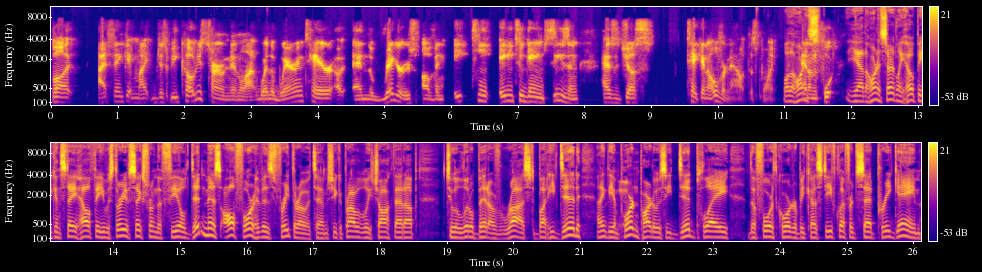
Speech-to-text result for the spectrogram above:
but I think it might just be Cody's turn in line where the wear and tear and the rigors of an 18, 82 game season has just taken over now at this point. Well, the Hornets, unfor- yeah, the Hornets certainly hope he can stay healthy. He was three of six from the field, did miss all four of his free throw attempts. You could probably chalk that up to a little bit of rust, but he did. I think the important part was he did play the fourth quarter because Steve Clifford said pre-game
